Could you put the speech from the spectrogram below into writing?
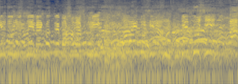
হিন্দু, মুসলিম একত্রে বসবাস করি, সবাই দোষী না। যে দোষী তার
